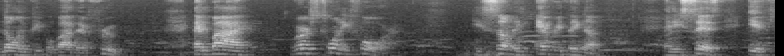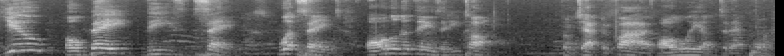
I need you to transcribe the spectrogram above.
Knowing people by their fruit. And by verse 24, he's summing everything up. And he says, if you obey these sayings, what sayings? All of the things that he taught from chapter 5 all the way up to that point.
